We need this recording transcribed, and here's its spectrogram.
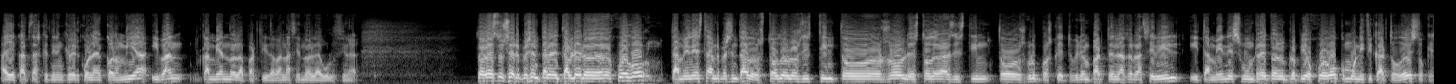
hay cartas que tienen que ver con la economía y van cambiando la partida, van haciéndola evolucionar. Todo esto se representa en el tablero del juego, también están representados todos los distintos roles, todos los distintos grupos que tuvieron parte en la guerra civil y también es un reto en el propio juego comunicar todo esto, que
